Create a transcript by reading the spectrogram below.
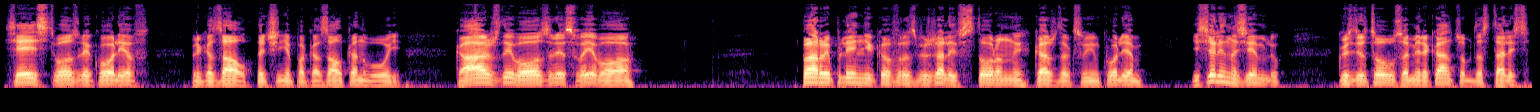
«Сесть возле кольев», — приказал, точнее показал конвой. «Каждый возле своего». Пары пленников разбежались в стороны, каждый к своим кольям, и сели на землю, Кузнецову с американцем достались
